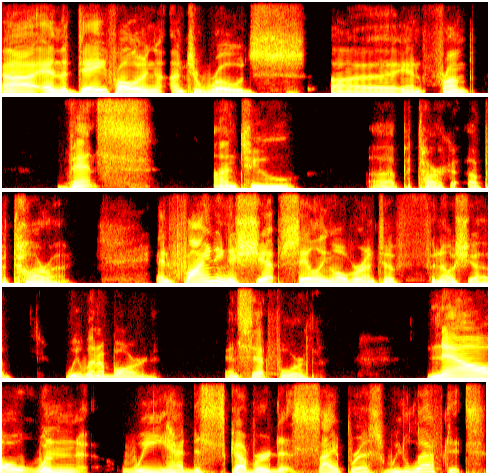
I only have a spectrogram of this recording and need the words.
Uh, and the day following unto Rhodes, uh, and from thence unto uh, Patarka, uh, Patara. And finding a ship sailing over into Phoenicia, we went aboard and set forth. Now, when we had discovered Cyprus, we left it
